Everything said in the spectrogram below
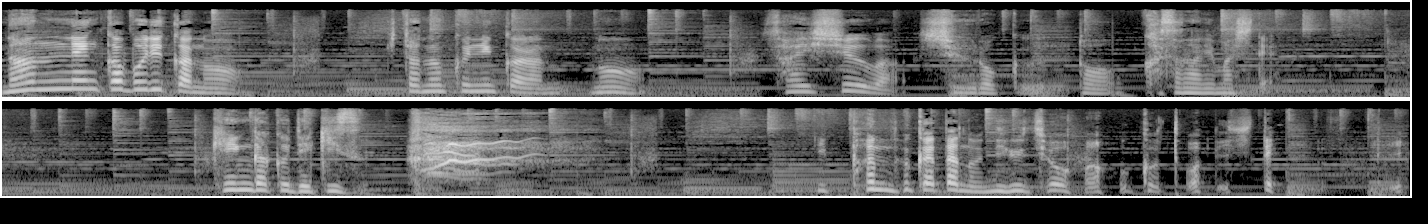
何年かぶりかの北の国からの最終話収録と重なりまして。見学できず。一般の方の入場はお断りして。っていう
